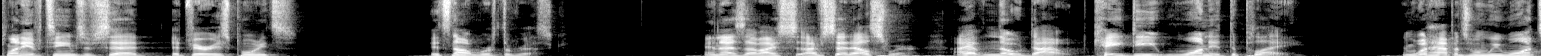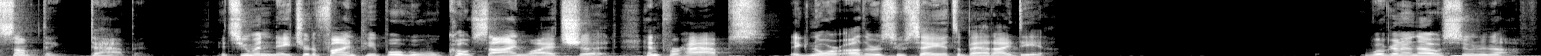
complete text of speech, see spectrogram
Plenty of teams have said at various points, it's not worth the risk. And as I've said elsewhere, I have no doubt KD wanted to play. And what happens when we want something to happen? It's human nature to find people who will co sign why it should, and perhaps ignore others who say it's a bad idea. We're going to know soon enough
